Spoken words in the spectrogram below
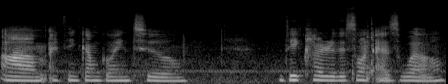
um, I think I'm going to declutter this one as well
